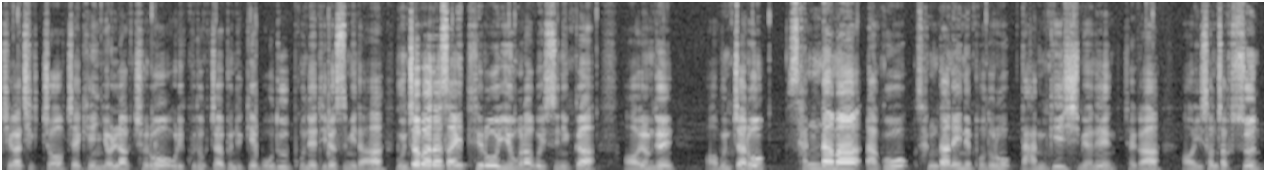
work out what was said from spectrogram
제가 직접 제 개인 연락처로 우리 구독자분들께 모두 보내드렸습니다. 문자받아 사이트로 이용을 하고 있으니까 어, 여러분들 어, 문자로 상담아라고 상단에 있는 번호로 남기시면은 제가 어, 이 선착순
